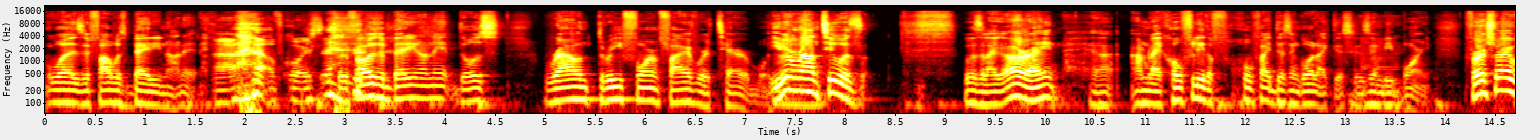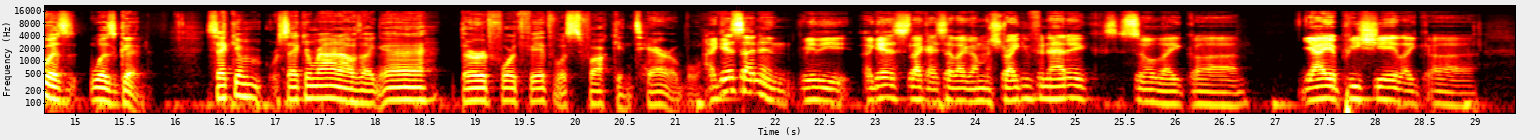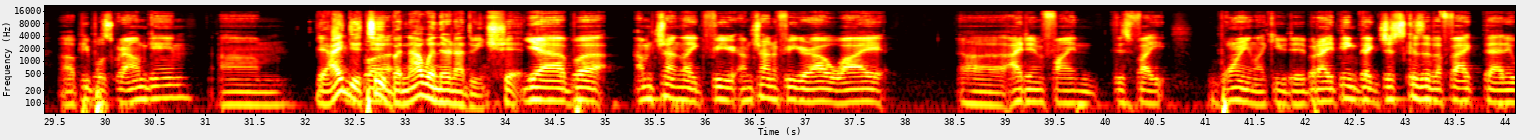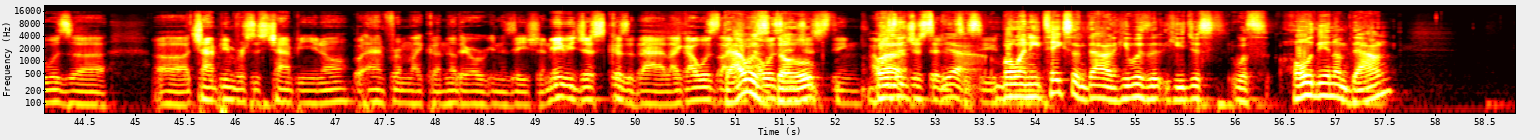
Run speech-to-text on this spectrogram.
was if I was betting on it. uh, of course. But if I wasn't betting on it, those round three, four, and five were terrible. Even Yeah. round two was was like, all right. Uh, I'm like, hopefully the f- whole fight doesn't go like this. 'cause It's gonna be Uh-huh. boring. First round was was good. Second second round, I was like, eh. Third, fourth, fifth was fucking terrible. I guess I didn't really. I guess, like I said, like I'm a striking fanatic. So like, uh, yeah, I appreciate like uh, uh, people's ground game. Um, Yeah, I do too, But- but not when they're not doing shit. yeah, but I'm trying to like figure. I'm trying to figure out why uh, I didn't find this fight boring like you did. But I think like just because of the fact that it was a. Uh, champion versus champion, you know, but and from like another organization. Maybe just because of that, like I was like That was I was dope, interesting. I was interested yeah, to see. But when he takes him down, he was he just was holding him down,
